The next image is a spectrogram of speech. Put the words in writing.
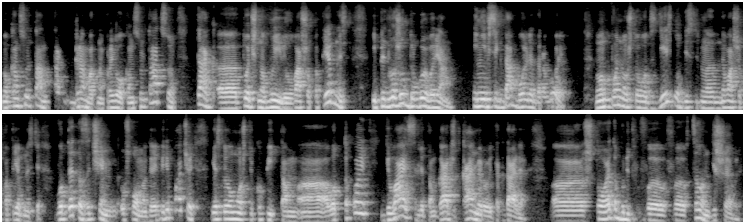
но консультант так грамотно провел консультацию, так э, точно выявил вашу потребность и предложил другой вариант. И не всегда более дорогой. Но он понял, что вот здесь вот действительно на ваши потребности, вот это зачем, условно говоря, перепачивать, если вы можете купить там а, вот такой девайс или там гаджет, камеру и так далее, а, что это будет в, в, в целом дешевле.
